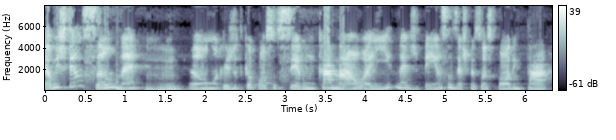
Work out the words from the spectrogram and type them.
é uma extensão, né? Uhum. Então, acredito que eu posso ser um canal aí, né, de bênçãos e as pessoas podem estar tá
